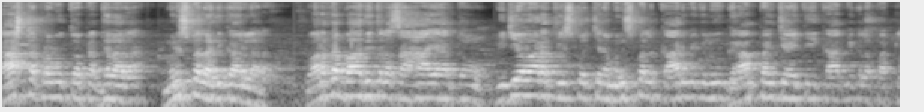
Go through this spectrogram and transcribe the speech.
రాష్ట్ర ప్రభుత్వ పెద్దలారా మున్సిపల్ అధికారులారా వరద బాధితుల సహాయార్థం విజయవాడ తీసుకొచ్చిన మున్సిపల్ కార్మికులు గ్రామ పంచాయతీ కార్మికుల పట్ల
